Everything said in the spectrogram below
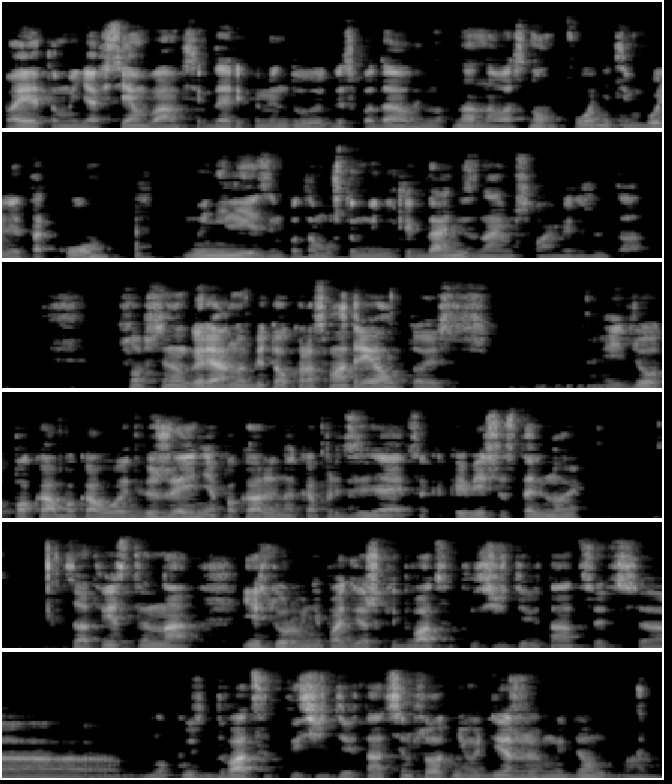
Поэтому я всем вам всегда рекомендую, господа, на новостном фоне, тем более таком, мы не лезем, потому что мы никогда не знаем с вами результат. Собственно говоря, ну биток рассмотрел, то есть идет пока боковое движение, пока рынок определяется, как и весь остальной. Соответственно, есть уровни поддержки 20 тысяч 19, э, ну пусть 20 тысяч 19 700, не удерживаем, идем, э,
